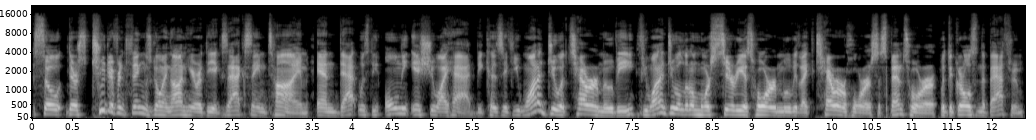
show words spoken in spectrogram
So there's two different things going on here at the exact same time. And that was the only issue I had because if you want to do a terror movie, if you want to do a little more serious horror movie like terror horror, suspense horror with the girls in the bathroom,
